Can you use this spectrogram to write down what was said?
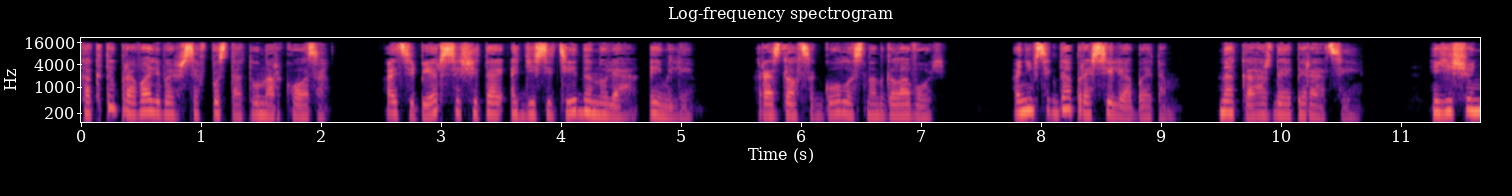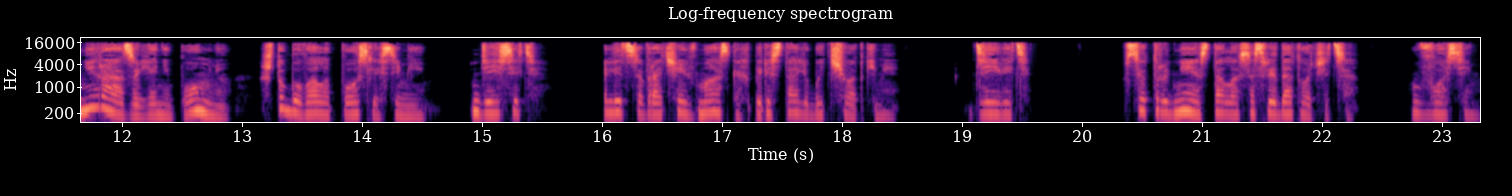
как ты проваливаешься в пустоту наркоза. А теперь сосчитай от десяти до нуля, Эмили. Раздался голос над головой. Они всегда просили об этом. На каждой операции. Еще ни разу я не помню, что бывало после семи. Десять. Лица врачей в масках перестали быть четкими. Девять. Все труднее стало сосредоточиться. Восемь.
